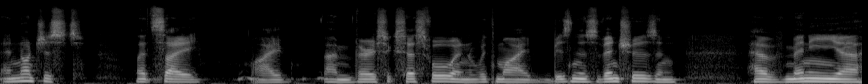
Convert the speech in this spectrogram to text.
and not just, let's say, I I'm very successful and with my business ventures and have many uh,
